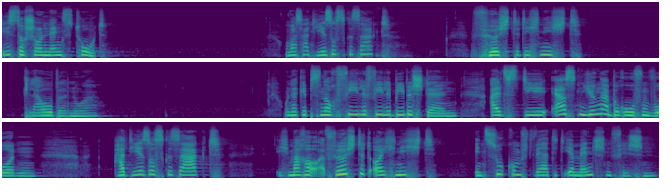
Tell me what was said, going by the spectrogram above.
Die ist doch schon längst tot. Und was hat Jesus gesagt? Fürchte dich nicht, glaube nur. Und da gibt es noch viele, viele Bibelstellen. Als die ersten Jünger berufen wurden, hat Jesus gesagt, ich mache, fürchtet euch nicht, in Zukunft werdet ihr Menschen fischen.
